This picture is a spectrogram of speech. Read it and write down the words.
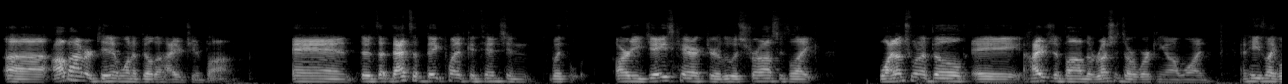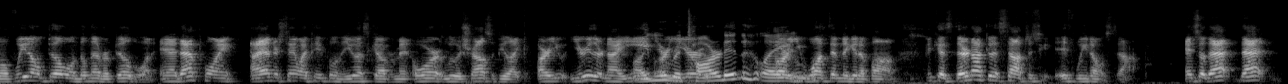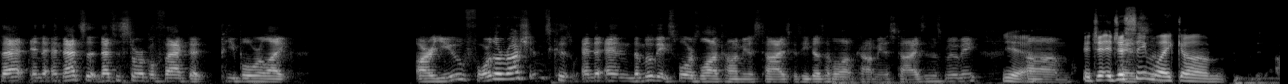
uh, Oppenheimer didn't want to build a hydrogen bomb, and there's a, that's a big point of contention with RDJ's character Lewis Strauss, who's like, why don't you want to build a hydrogen bomb? The Russians are working on one. And he's like, well, if we don't build one, they'll never build one. And at that point, I understand why people in the U.S. government or Lewis Strauss would be like, are you you're either naive Are you or you're retarded? Like, or you want them to get a bomb because they're not going to stop just if we don't stop. And so that that that and, and that's a, that's historical fact that people were like, are you for the Russians? Because and the, and the movie explores a lot of communist ties because he does have a lot of communist ties in this movie. yeah. Um, It, it just seemed so- like um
